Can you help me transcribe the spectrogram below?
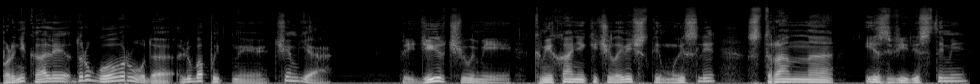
проникали другого рода любопытные, чем я. Придирчивыми к механике человеческой мысли, странно извилистыми,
